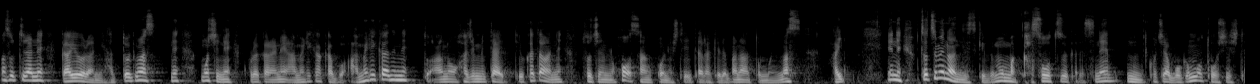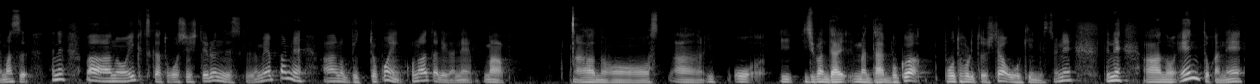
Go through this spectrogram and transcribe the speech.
あ、そちらね概要欄に貼っておきます。ね、もしねこれからねアメリカ株をアメリカでねあの始めたいっていう方はねそちらの方参考にしていただければなと思います。はい、でね2つ目なんですけども、まあ、仮想通貨ですね、うん、こちら僕も投資してます。でねまあ、あのいくつか投資してるんですけどもやっぱりねあのビットコインこの辺りがねまああのあお一番大、まあ、僕はポートフォリオとしては大きいんですよね。でねあの円とかね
